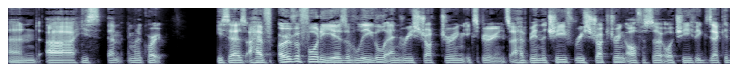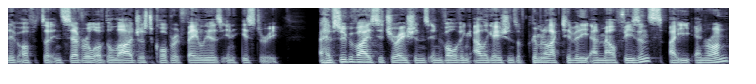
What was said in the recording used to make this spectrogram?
And uh, he's, um, I'm going to quote, he says, I have over 40 years of legal and restructuring experience. I have been the chief restructuring officer or chief executive officer in several of the largest corporate failures in history. I have supervised situations involving allegations of criminal activity and malfeasance, i.e., Enron.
